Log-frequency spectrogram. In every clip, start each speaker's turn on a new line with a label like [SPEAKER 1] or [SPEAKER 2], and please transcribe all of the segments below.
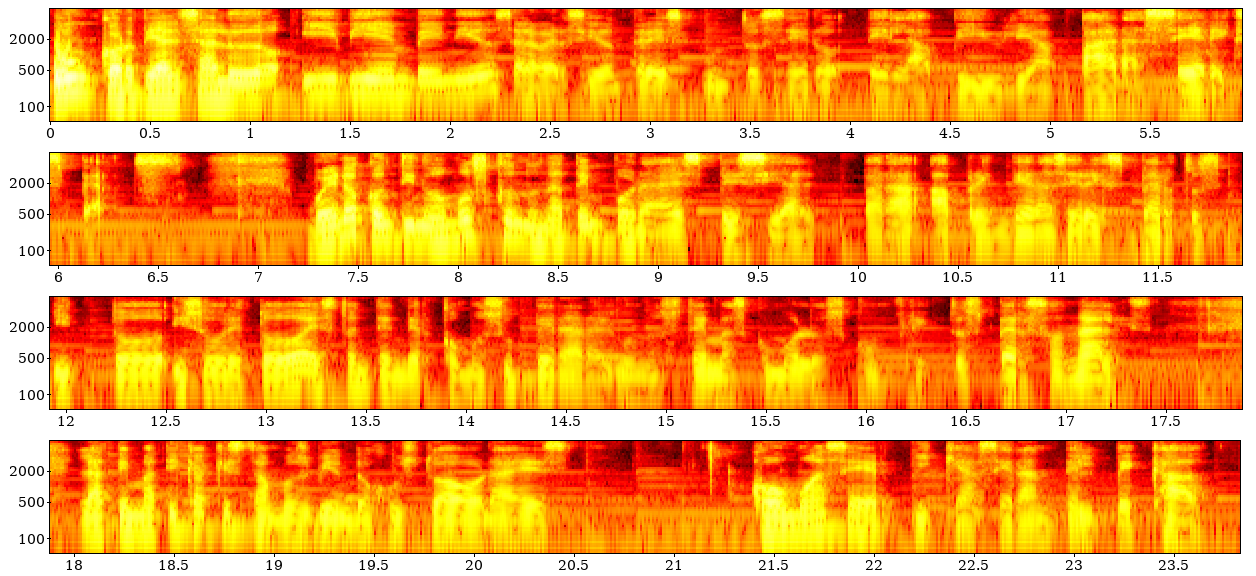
[SPEAKER 1] Un cordial saludo y bienvenidos a la versión 3.0 de la Biblia para ser expertos. Bueno, continuamos con una temporada especial para aprender a ser expertos y todo y sobre todo esto entender cómo superar algunos temas como los conflictos personales. La temática que estamos viendo justo ahora es cómo hacer y qué hacer ante el pecado.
